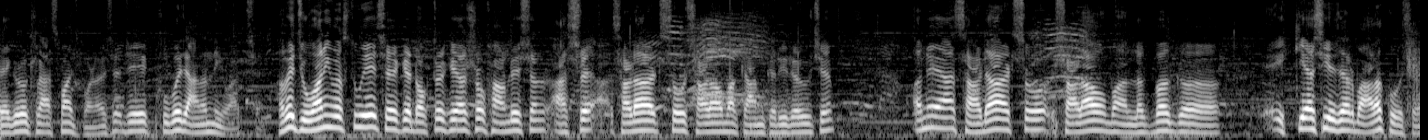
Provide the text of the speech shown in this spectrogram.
રેગ્યુલર ક્લાસમાં જ ભણે છે, જે એક ખૂબ જ આનંદની વાત છે. હવે જોવાની વસ્તુ એ છે કે ડૉક્ટર કે આર શ્રોફ ફાઉન્ડેશન આશરે સાડા આઠસો શાળાઓમાં કામ કરી રહ્યું છે અને આ સાડા આઠસો શાળાઓમાં લગભગ એક્યાસી હજાર બાળકો છે.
